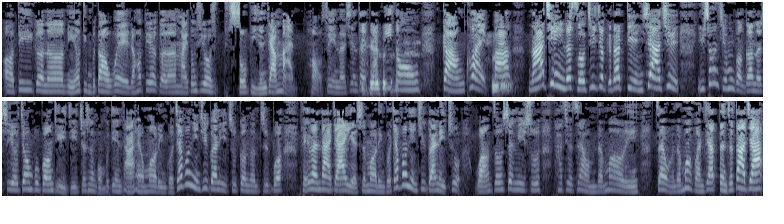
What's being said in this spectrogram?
呃，第一个呢，你又订不到位，然后第二个呢，买东西又手比人家慢。好，所以呢，现在打壁咚，赶快把拿起你的手机就给它点下去。以上节目广告呢，是由交通部光局以及正声广播电台还有茂林国家风景区管理处共同直播，陪伴大家也是茂林国家风景区管理处王宗胜秘书，他就在我们的茂林，在我们的茂管家等着大家，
